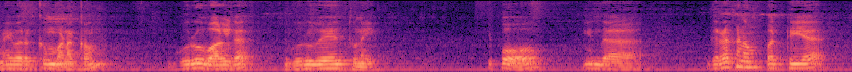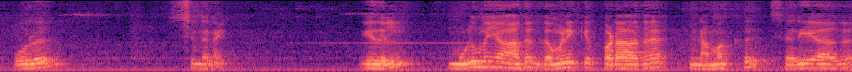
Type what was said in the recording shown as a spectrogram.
அனைவருக்கும் வணக்கம். குரு வாழ்க குருவே துணை. இப்போ இந்த கிரகணம் பற்றிய ஒரு சிந்தனை. இதில் முழுமையாக கவனிக்கப்படாத நமக்கு சரியாக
